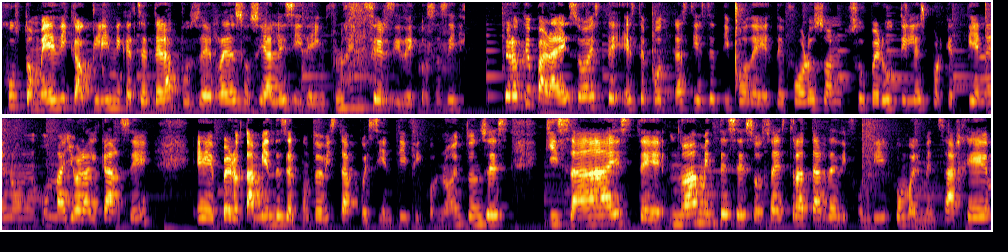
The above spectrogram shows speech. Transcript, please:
justo médica o clínica, etcétera, pues de redes sociales y de influencers y de cosas así creo que para eso este, este podcast y este tipo de, foros son súper útiles porque tienen un, mayor alcance, eh, pero también desde el punto de vista pues científico, ¿no? Entonces, quizá este, nuevamente es eso, o sea, es tratar de difundir como el mensaje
